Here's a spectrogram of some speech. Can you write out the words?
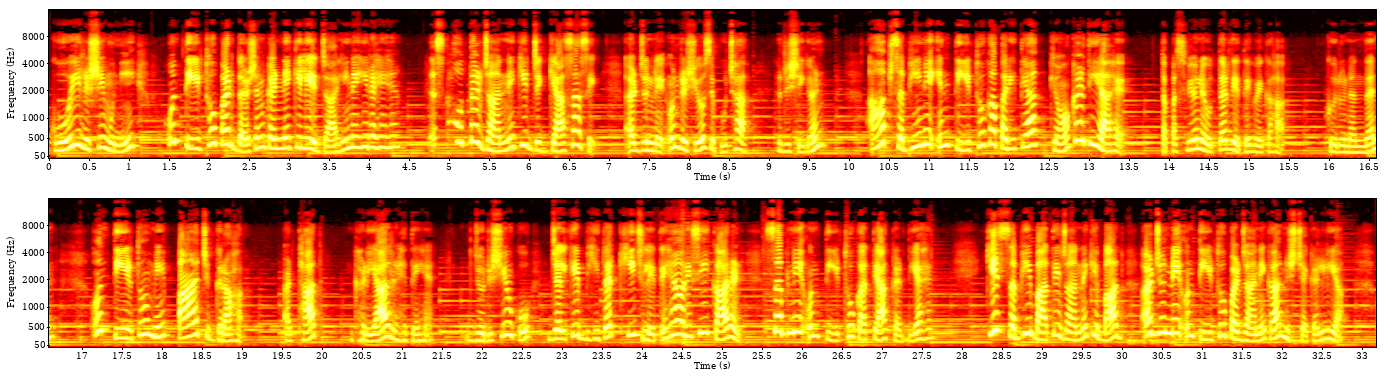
कोई ऋषि मुनि उन तीर्थों पर दर्शन करने के लिए जा ही नहीं रहे हैं। इसका उत्तर जानने की जिज्ञासा से अर्जुन ने उन ऋषियों से पूछा, ऋषिगण, आप सभी ने इन तीर्थों का परित्याग क्यों कर दिया है? तपस्वियों ने उत्तर देते हुए कहा, गुरुनंदन, उन तीर्थों में पाँच ग्रह, अर्थात घड़ियाल रहते हैं, जो ऋषियों को जल के भीतर खींच लेते हैं और इसी कारण सबने उन तीर्थों का त्याग कर दिया है। ये सभी बातें जानने के बाद अर्जुन ने उन तीर्थों पर जाने का निश्चय कर लिया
